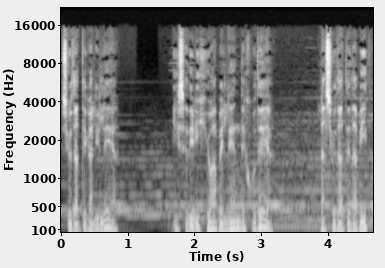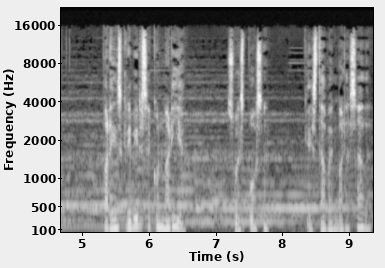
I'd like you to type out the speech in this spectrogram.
ciudad de Galilea, y se dirigió a Belén de Judea, la ciudad de David, para inscribirse con María, su esposa, que estaba embarazada.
